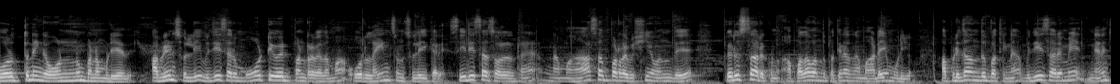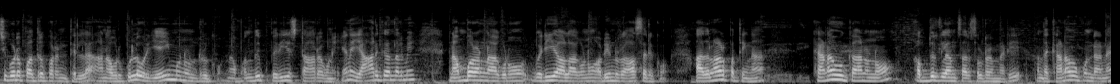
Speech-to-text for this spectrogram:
ஒருத்தரும் இங்கே ஒன்றும் பண்ண முடியாது. அப்படின்னு சொல்லி விஜய் சார் மோட்டிவேட் பண்ணுற விதமாக ஒரு லைன்ஸ் ஒன்று சொல்லியிருக்காரு. சீரியஸாக சொல்கிறேன் நம்ம ஆசைப்படுற விஷயம் வந்து பெருசாக இருக்கணும். அப்போ தான் வந்து பார்த்திங்கன்னா நம்ம அடைய முடியும். அப்படி தான் வந்து பார்த்திங்கன்னா விஜய் சாருமே நினச்சி கூட பார்த்துருப்பாருன்னு தெரியல. ஆனால் அவருக்குள்ள ஒரு எய்ம் ஒன்று இருக்கும். நம்ம வந்து பெரிய ஸ்டார் ஆகணும். ஏன்னா யாருக்காக இருந்தாலுமே நம்பர் ஒன் ஆகணும் பெரிய ஆள் ஆகணும் அப்படின்னு ஒரு ஆசை இருக்கும். அதனால் பார்த்திங்கன்னா கனவு காணணும். அப்துல் கலாம் சார் சொல்கிற மாதிரி அந்த கனவுக்குண்டான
